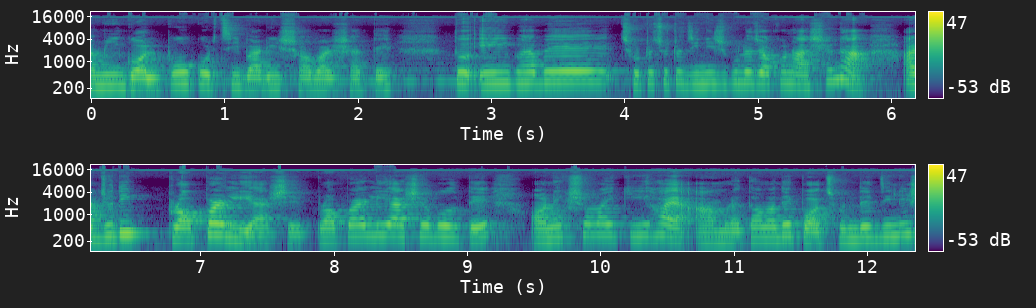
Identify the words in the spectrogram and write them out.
আমি গল্পও করছি বাড়ির সবার সাথে। তো এইভাবে ছোট ছোট জিনিসগুলো যখন আসে না, আর যদি প্রপারলি আসে প্রপারলি আসে বলতে অনেক সময় কি হয়, আমরা তো আমাদের পছন্দের জিনিস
